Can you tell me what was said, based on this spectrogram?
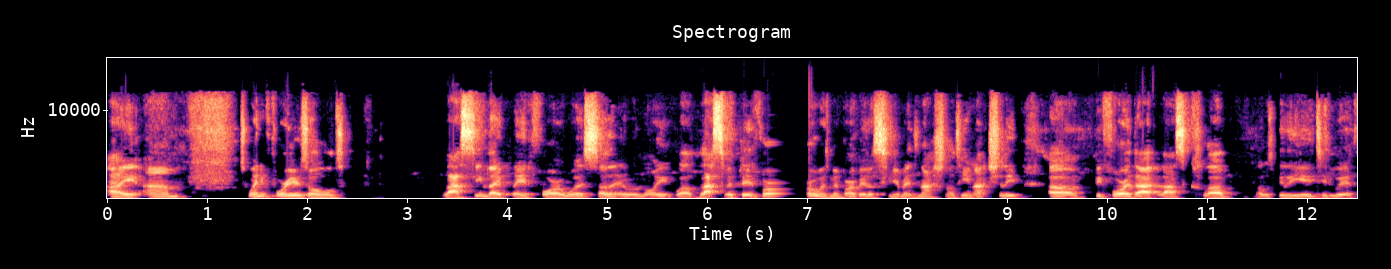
I am 24 years old. Last team that I played for was Southern Illinois. Well, last team I played for was my Barbados senior men's national team, actually. Um, before that, last club I was affiliated with,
